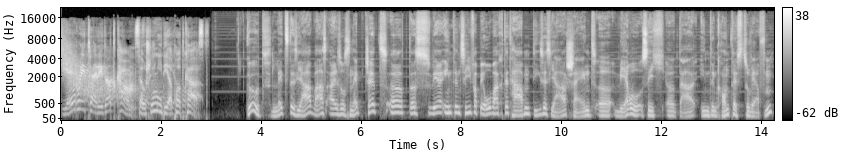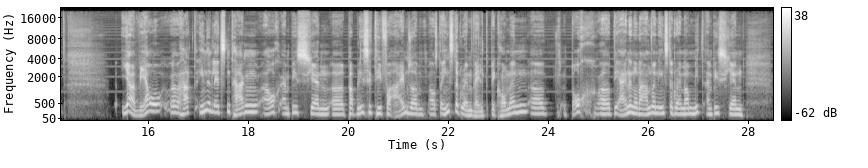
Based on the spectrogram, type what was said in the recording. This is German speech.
YangryTeddy.com Social Media Podcast. Gut, letztes Jahr war es also Snapchat, äh, das wir intensiver beobachtet haben. Dieses Jahr scheint äh, Vero sich äh, da in den Contest zu werfen. Ja, Vero äh, hat in den letzten Tagen auch ein bisschen äh, Publicity, vor allem so aus der Instagram-Welt bekommen. Äh, doch die einen oder anderen Instagrammer mit ein bisschen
